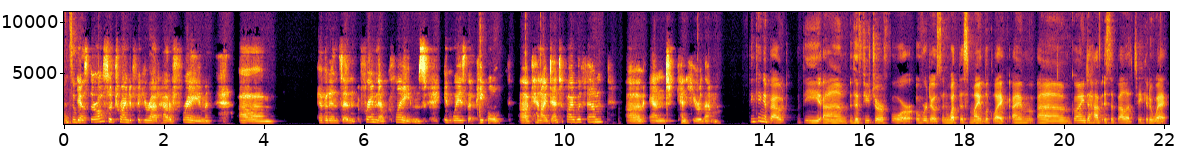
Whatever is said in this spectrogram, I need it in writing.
And so, yes, they're also trying to figure out how to frame um, evidence and frame their claims in ways that people uh, can identify with them uh, and can hear them. Thinking about the um, the future for overdose and what this might look like. I'm um, going to have Isabella take it away.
